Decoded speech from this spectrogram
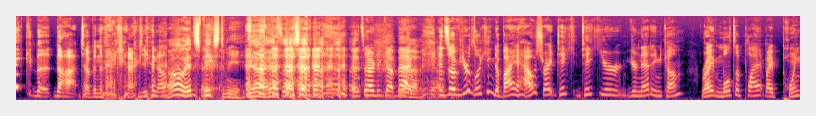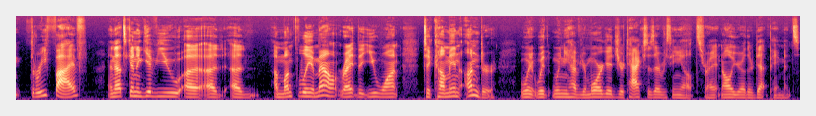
like the the hot tub in the backyard, you know? Oh, it speaks to me. Yeah, it's, it's hard to cut back. Yeah, yeah. And so if you're looking to buy a house, right, take take your your net income, right, multiply it by 0.35, and that's going to give you a, a, a a monthly amount, right, that you want to come in under when with when you have your mortgage, your taxes, everything else, right, and all your other debt payments.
